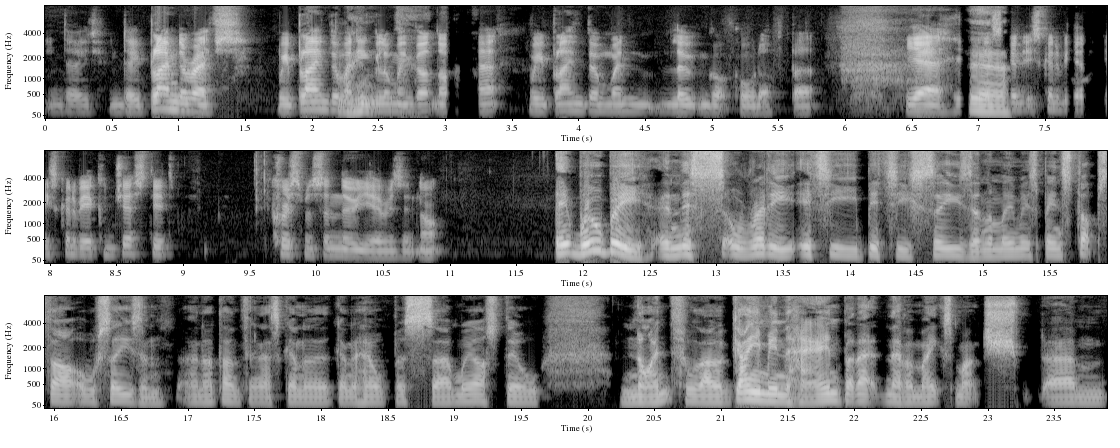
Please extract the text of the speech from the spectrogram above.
indeed, indeed. Blame the refs. We blamed them when England got knocked out. We blamed them when Luton got called off. But yeah, it's, Yeah. gonna, it's going to be a, it's going to be a congested Christmas and New Year, is it not? It will be in this already itty bitty season. I mean, it's been stop start all season, and I don't think that's going to going to help us. Um, we are still ninth, although a game in hand, but that never makes much um,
